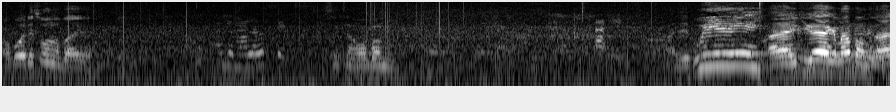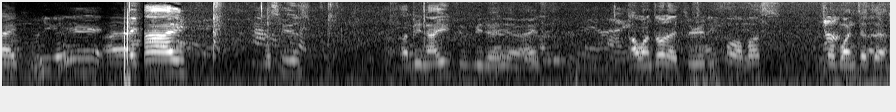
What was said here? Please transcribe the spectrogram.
How about this one over here? I give my little six. Six and what about me? At eight. I like you, I like my bones, I like you. Yeah. I like Hi. Excuse. I'm doing a YouTube video here, right? I want all the three, the four of us. So one to ten.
